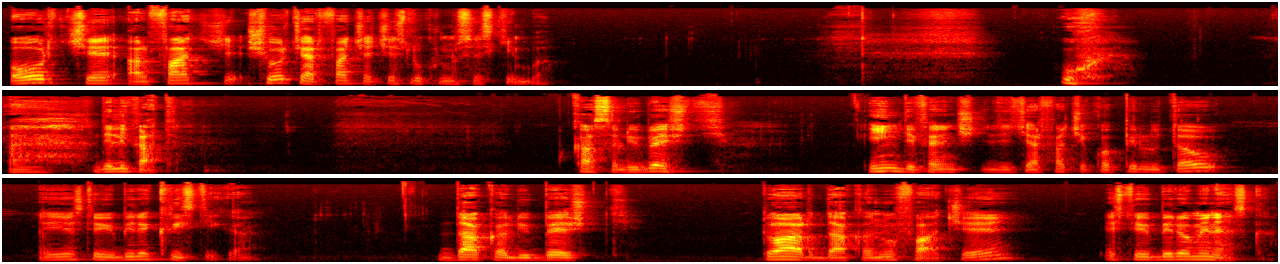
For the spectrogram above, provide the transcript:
orice ar face, și orice ar face acest lucru nu se schimbă. Uh, ah, delicat ca să-l iubești, indiferent de ce ar face copilul tău, este o iubire cristică. Dacă îl iubești doar dacă nu face, este o iubire omenească.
